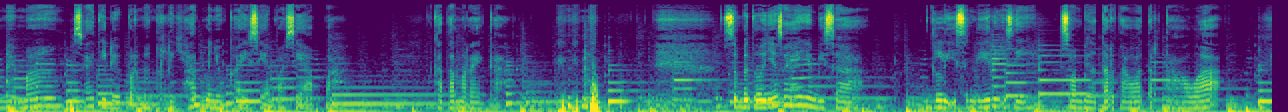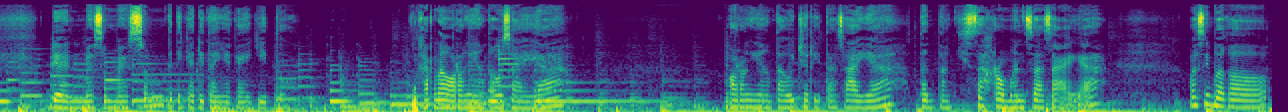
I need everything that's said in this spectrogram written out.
memang saya tidak pernah terlihat menyukai siapa-siapa, kata mereka. Sebetulnya saya hanya bisa geli sendiri sih sambil tertawa-tertawa dan mesem-mesem ketika ditanya kayak gitu. Karena orang yang tahu saya, orang yang tahu cerita saya tentang kisah romansa saya, pasti bakal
